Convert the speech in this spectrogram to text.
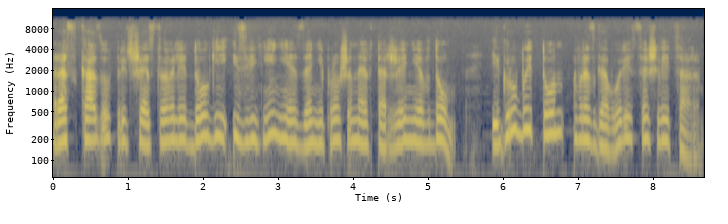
Рассказу предшествовали долгие извинения за непрошенное вторжение в дом — и грубый тон в разговоре со швейцаром.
